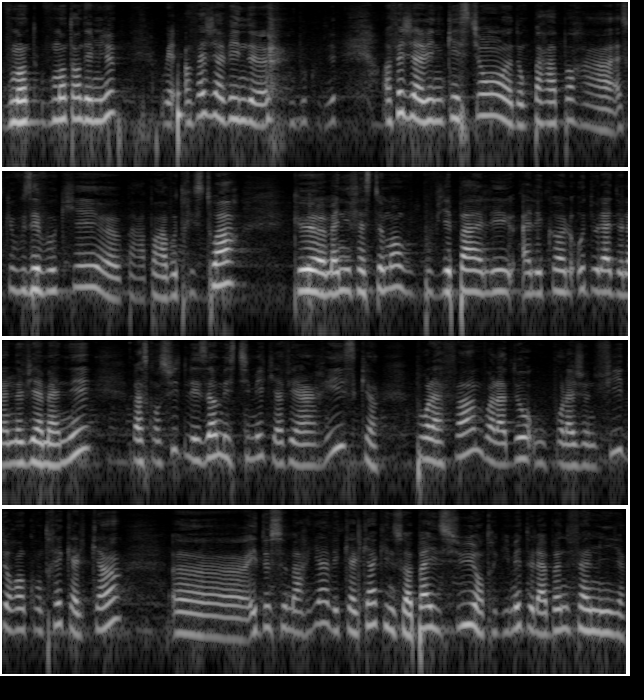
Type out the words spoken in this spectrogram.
Vous m'ent- vous m'entendez mieux? Oui. En fait, j'avais une beaucoup mieux. En fait, j'avais une question euh, donc par rapport à, à ce que vous évoquiez euh, par rapport à votre histoire, que euh, manifestement vous ne pouviez pas aller à l'école au-delà de la 9e année parce qu'ensuite les hommes estimaient qu'il y avait un risque pour la femme, voilà, ou pour la jeune fille, de rencontrer quelqu'un euh, et de se marier avec quelqu'un qui ne soit pas issu entre guillemets de la bonne famille.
